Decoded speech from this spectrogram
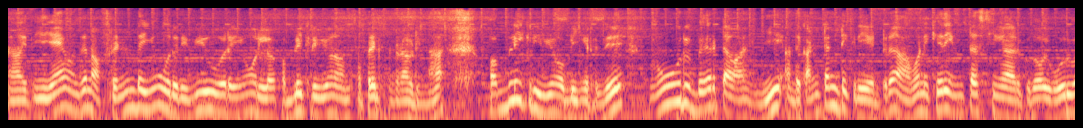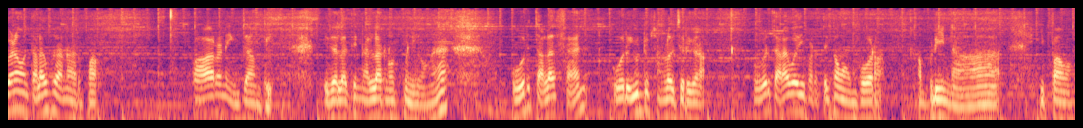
நான் இது ஏன் வந்து நான் ஃப்ரெண்டையும் ஒரு ரிவ்யூவரையும் இல்லை பப்ளிக் ரிவ்யூ நான் வந்து செப்பரேட் பண்ணுறேன் அப்படின்னா பப்ளிக் ரிவ்யூ அப்படிங்கிறது நூறு பேர்கிட்ட வாங்கி அந்த கண்டென்ட் கிரியேட்டர் அவனுக்கு எது இன்ட்ரெஸ்டிங்காக இருக்குதோ ஒருவேளை அவன் தலைவரானா இருப்பான். ஃபார் அன் எக்ஸாம்பிள் இது எல்லாத்தையும் நல்லா நோட் பண்ணிக்கோங்க. ஒரு தலை ஃபேன் ஒரு யூடியூப் சேனல் வச்சுருக்கிறான். ஒரு தளபதி படத்துக்கு அவன் போகிறான் அப்படின்னா இப்போ அவன்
